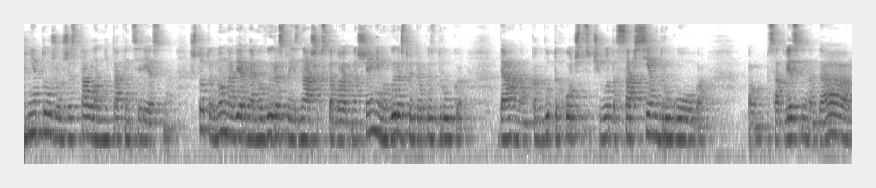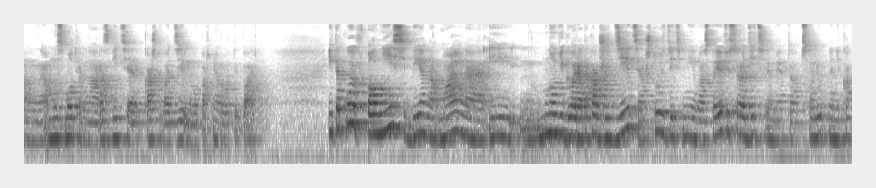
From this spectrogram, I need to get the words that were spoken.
мне тоже уже стало не так интересно. Что-то, ну, наверное, мы выросли из наших с тобой отношений, мы выросли друг из друга. Да, нам как будто хочется чего-то совсем другого. Соответственно, да, мы смотрим на развитие каждого отдельного партнера в этой паре. И такое вполне себе нормально. И многие говорят, а как же дети, а что с детьми? Вы остаетесь с родителями, это абсолютно никак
